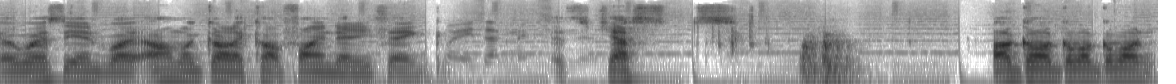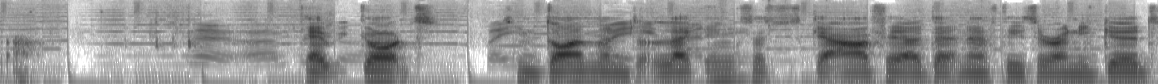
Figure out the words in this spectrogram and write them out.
Oh, where's the invite? Oh my god, I can't find anything. Wait, that It's it? chests. Oh, come on, come on, come on. No, Okay, we got wait, some diamond wait, leggings. Let's just get out of here. I don't know if these are any good.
